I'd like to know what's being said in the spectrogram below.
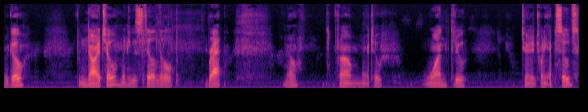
There we go. From Naruto when he was still a little brat. No. From Naruto 1 through 220 episodes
